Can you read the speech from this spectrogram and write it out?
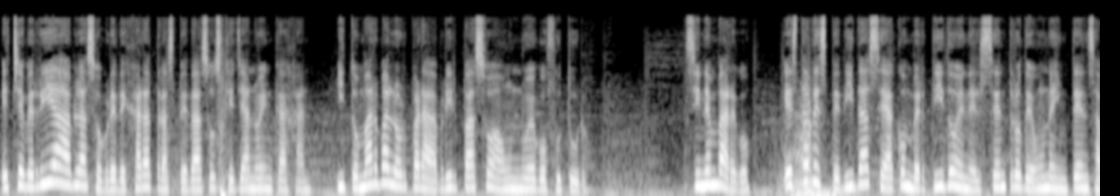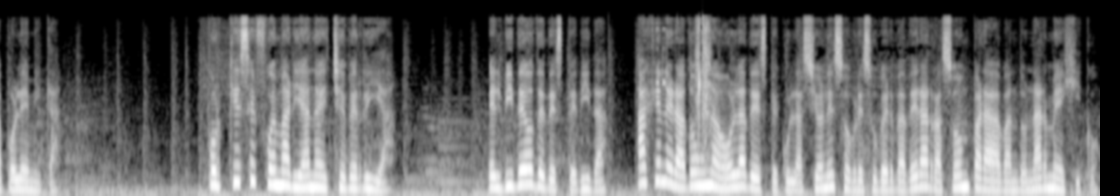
Echeverría habla sobre dejar atrás pedazos que ya no encajan, y tomar valor para abrir paso a un nuevo futuro. Sin embargo, esta despedida se ha convertido en el centro de una intensa polémica. ¿Por qué se fue Mariana Echeverría? El video de despedida ha generado una ola de especulaciones sobre su verdadera razón para abandonar México.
